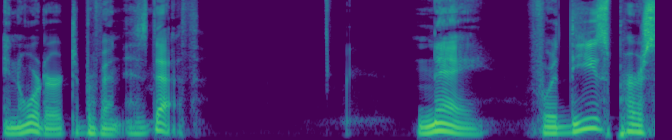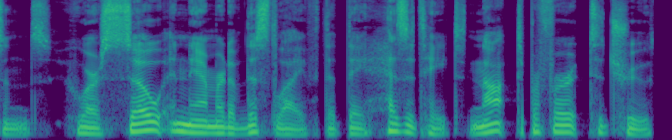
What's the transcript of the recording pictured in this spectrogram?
in order to prevent his death? Nay, for these persons who are so enamored of this life that they hesitate not to prefer it to truth,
